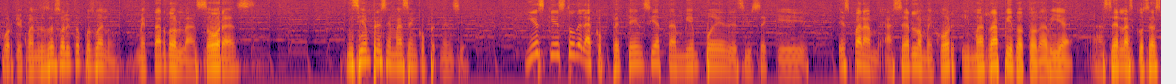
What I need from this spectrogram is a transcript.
Porque cuando estoy solito, pues bueno, me tardo las horas. Y siempre se me hace en competencia. Y es que esto de la competencia también puede decirse que es para hacerlo mejor y más rápido todavía. Hacer las cosas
